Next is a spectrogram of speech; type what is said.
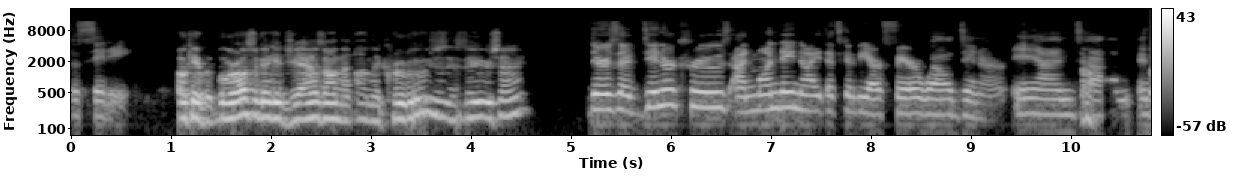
the city. Okay, but we're also going to get jazz on the on the cruise. Is that what you're saying? There's a dinner cruise on Monday night that's going to be our farewell dinner, and oh. um, and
